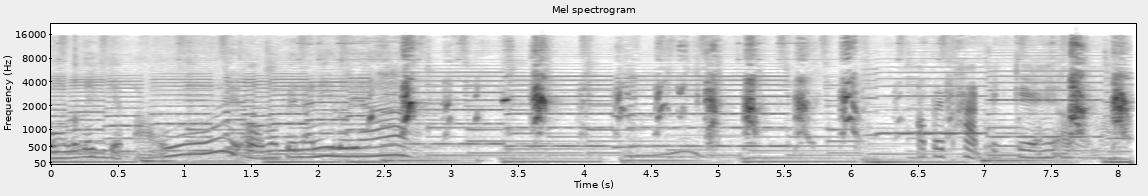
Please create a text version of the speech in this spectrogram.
ลงแล้วก็เหยียบเอาโอ้ยออกมาเป็นอันนี้เลยอะ ไปผัดไปแกงให้อร่อยมาก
